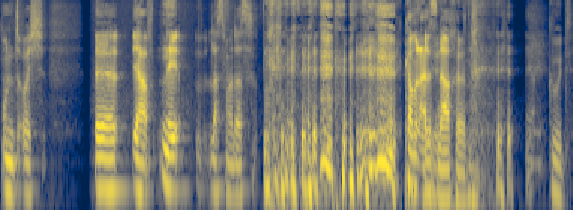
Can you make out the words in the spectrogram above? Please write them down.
und euch äh, ja, nee, lassen wir das. Kann man alles nachhören. Gut.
